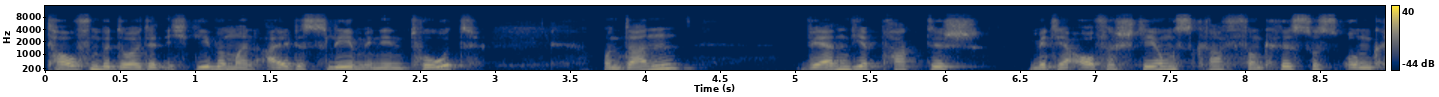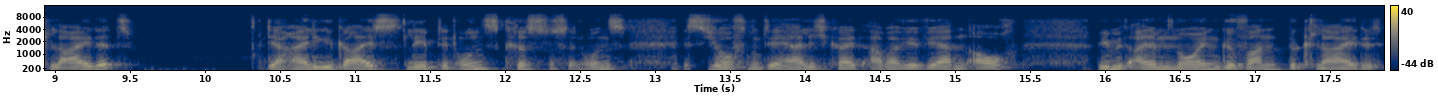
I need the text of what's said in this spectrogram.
Taufen bedeutet, ich gebe mein altes Leben in den Tod und dann werden wir praktisch mit der Auferstehungskraft von Christus umkleidet. Der Heilige Geist lebt in uns, Christus in uns ist die Hoffnung der Herrlichkeit, aber wir werden auch wie mit einem neuen Gewand bekleidet.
